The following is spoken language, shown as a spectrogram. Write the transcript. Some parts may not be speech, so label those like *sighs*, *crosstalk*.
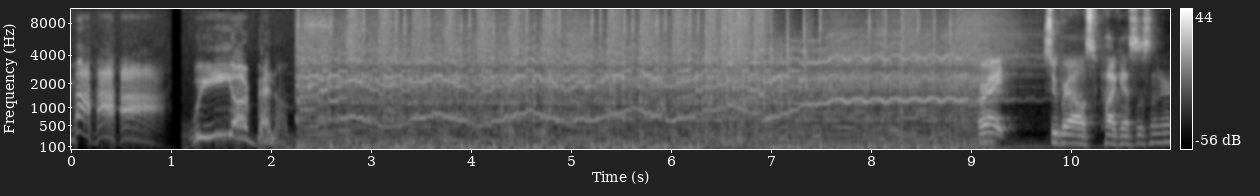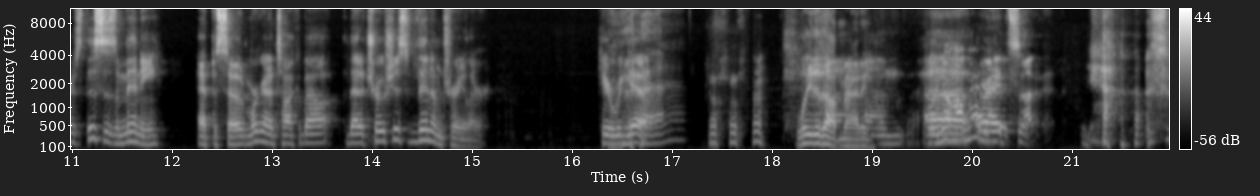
*laughs* we are Venom. All right, Super Alice podcast listeners, this is a mini episode, and we're going to talk about that atrocious Venom trailer. Here we go. *laughs* Lead it up, Maddie. Um, We know how uh, all right, so yeah.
